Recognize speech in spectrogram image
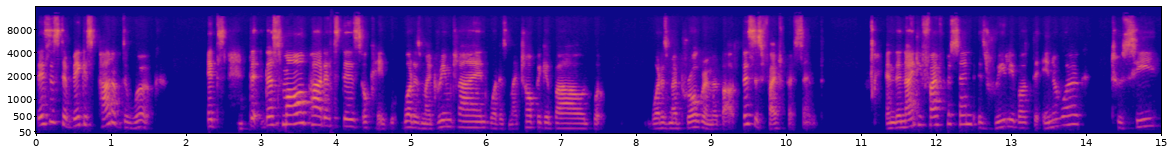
this is the biggest part of the work it's the, the small part is this okay what is my dream client? What is my topic about? What, what is my program about? This is 5% and the 95% is really about the inner work to see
